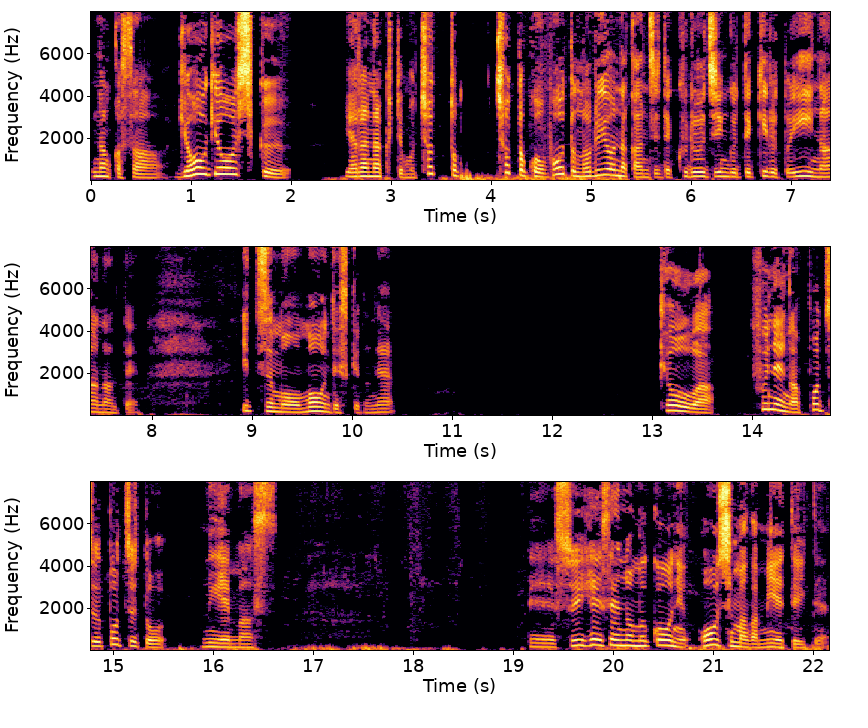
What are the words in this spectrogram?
なんかさ、行々しくやらなくても、ちょっと、ちょっとこう、ボート乗るような感じでクルージングできるといいななんて、いつも思うんですけどね。今日は船がポツポツと見えます。水平線の向こうに大島が見えていて、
